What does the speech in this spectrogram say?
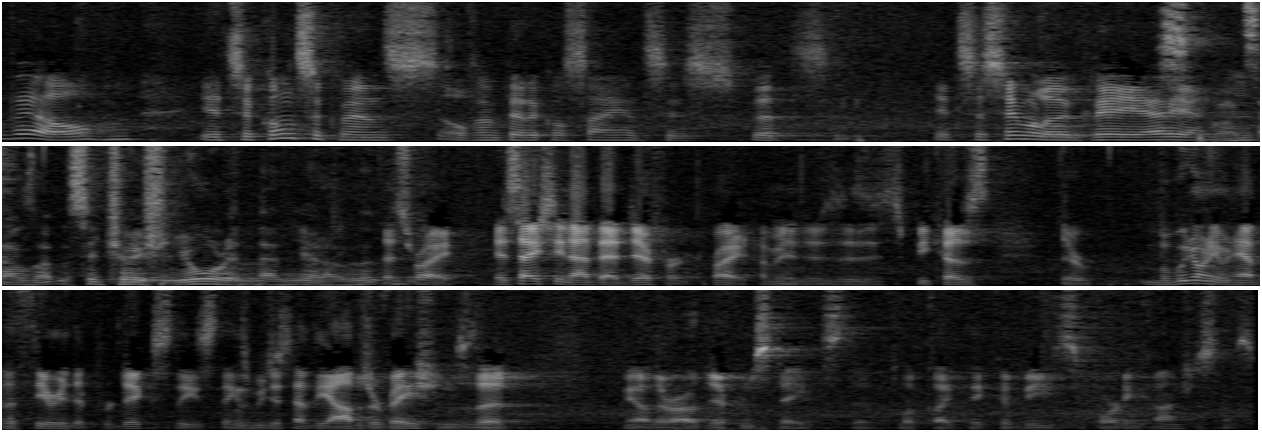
Well, it's a consequence of empirical sciences, but it's a similar gray area. Well, it sounds like the situation you're in then, you know. That's right. It's actually not that different, right? I mean, it's, it's because there, but we don't even have the theory that predicts these things. We just have the observations that, you know, there are different states that look like they could be supporting consciousness.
